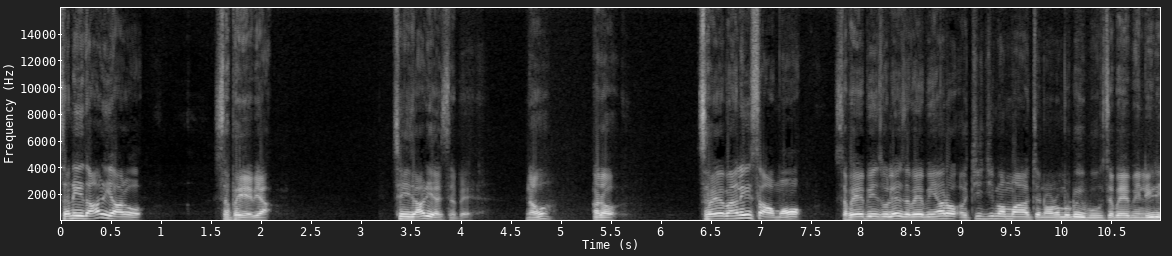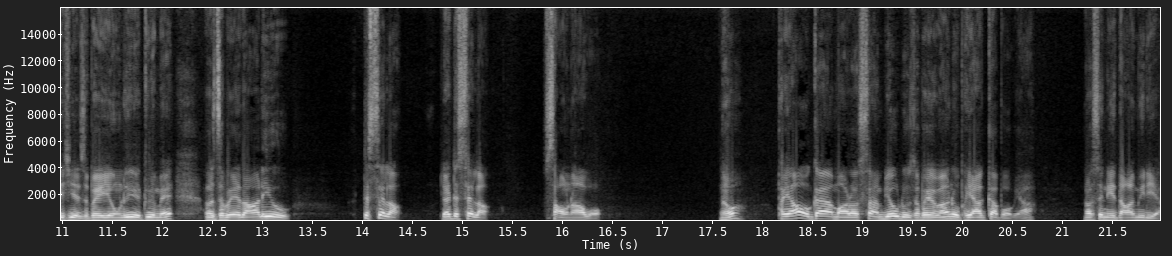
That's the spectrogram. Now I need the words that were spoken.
စနေသားတွေကတော့စပယ်ဗျစနေသားတွေကစပယ်နော်အဲ့တော့ စပယ်ပန်းလေးစောင်းမော့စပယ်ပင်ဆိုလဲစပယ်ပင်ကတော့အကြီးကြီးမားမားကျွန်တော်တို့မတွေ့ဘူးစပယ်ပင်လေးတွေရှိရစပယ်ယုံလေးတွေတွေ့မယ်စပယ်သားလေးကိုတစ်ဆက်လောက်လက်တစ်ဆက်လောက်စောင်းတာပေါ့နော်ဖះအကတ်မှာတော့စံပြုတ်တို့စပယ်ပန်းတို့ဖះကတ်ပေါ့ဗျာနော်စနေသားမိတွေက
